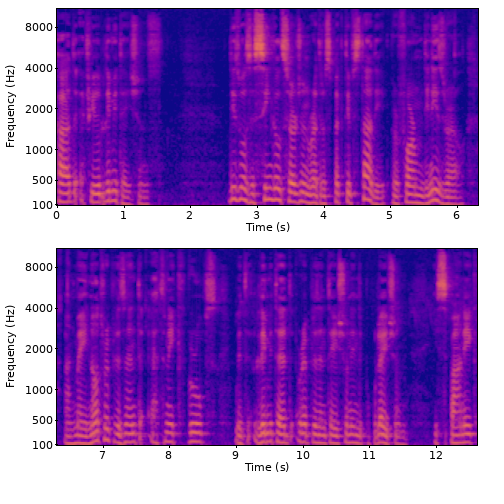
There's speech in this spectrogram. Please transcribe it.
had a few limitations. This was a single surgeon retrospective study performed in Israel and may not represent ethnic groups with limited representation in the population Hispanic,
